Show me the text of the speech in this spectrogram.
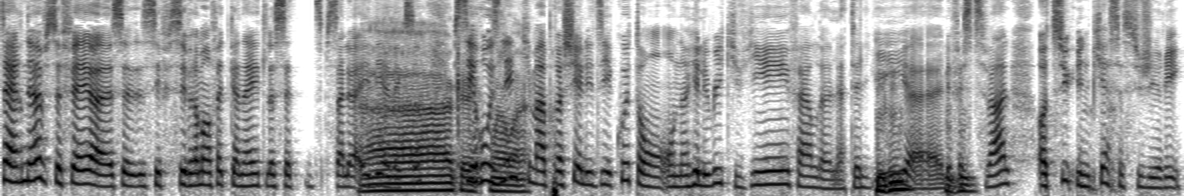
Terre-Neuve se fait, euh, c'est c'est vraiment fait connaître, là, cette- ça l'a aidé avec ça. Ah. C'est Roselyne Ouais, ouais. qui m'a approché, elle a dit, écoute, on, on a Hillary qui vient faire l'atelier, Mhm. euh, le Mhm. festival. As-tu une pièce à suggérer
